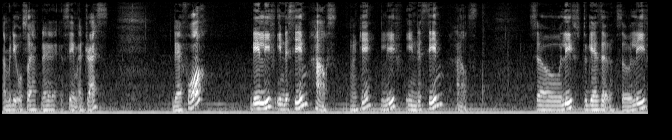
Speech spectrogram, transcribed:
somebody also have the same address, therefore they live in the same house. Okay, live in the same house. So live together. So live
